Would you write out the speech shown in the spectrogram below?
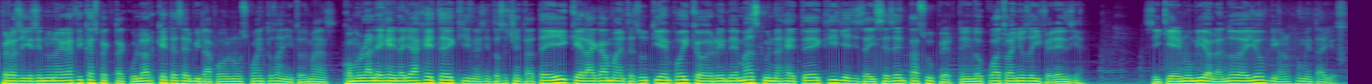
Pero sigue siendo una gráfica espectacular que te servirá por unos cuantos añitos más. Como la legendaria GTX 980 Ti que era gama alta de su tiempo y que hoy rinde más que una GTX 1660 Super, teniendo 4 años de diferencia. Si quieren un video hablando de ello, digan en los comentarios.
